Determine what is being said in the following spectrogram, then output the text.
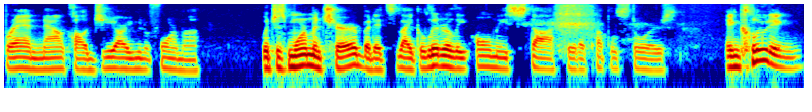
brand now called GR Uniforma, which is more mature, but it's like literally only stocked at a couple stores, including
